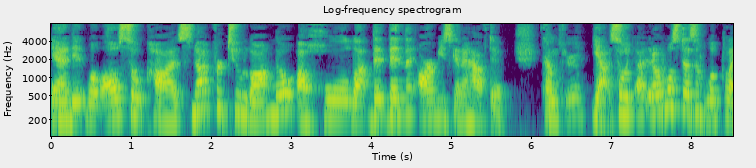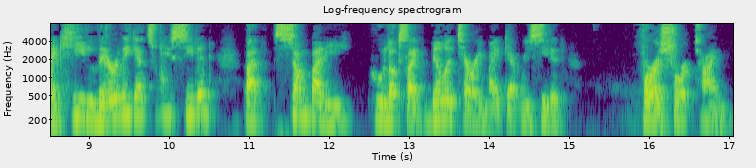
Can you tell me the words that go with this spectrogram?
and it will also cause, not for too long though, a whole lot. Th- then the army's going to have to Come through. yeah, so it, it almost doesn't look like he literally gets reseated, but somebody who looks like military might get reseated for a short time.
